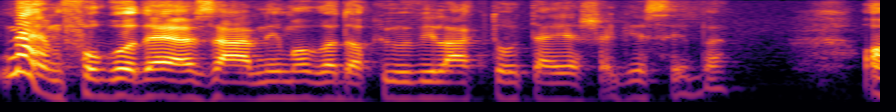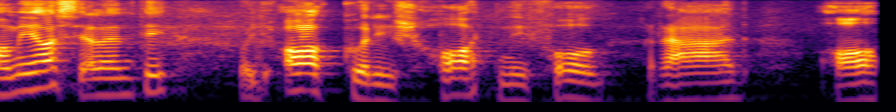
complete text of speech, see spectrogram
nem fogod elzárni magad a külvilágtól teljes egészében ami azt jelenti hogy akkor is hatni fog rád a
